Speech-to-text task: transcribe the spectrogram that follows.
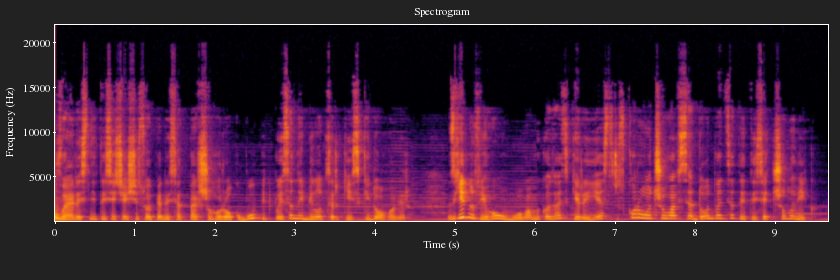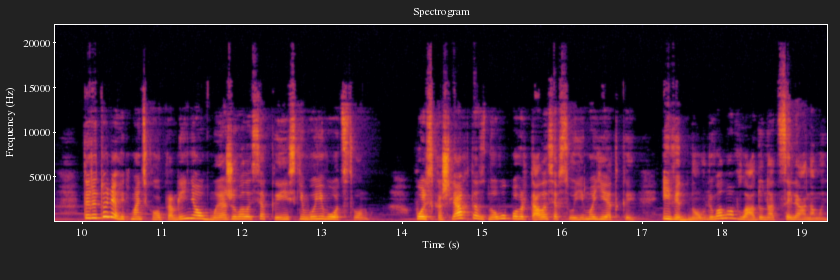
У вересні 1651 року був підписаний Білоцерківський договір. Згідно з його умовами, козацький реєстр скорочувався до 20 тисяч чоловік. Територія гетьманського правління обмежувалася Київським воєводством. Польська шляхта знову поверталася в свої маєтки і відновлювала владу над селянами.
